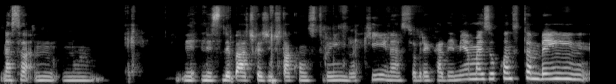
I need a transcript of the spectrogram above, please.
nessa, nesse debate que a gente está construindo aqui, né, sobre academia, mas o quanto também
